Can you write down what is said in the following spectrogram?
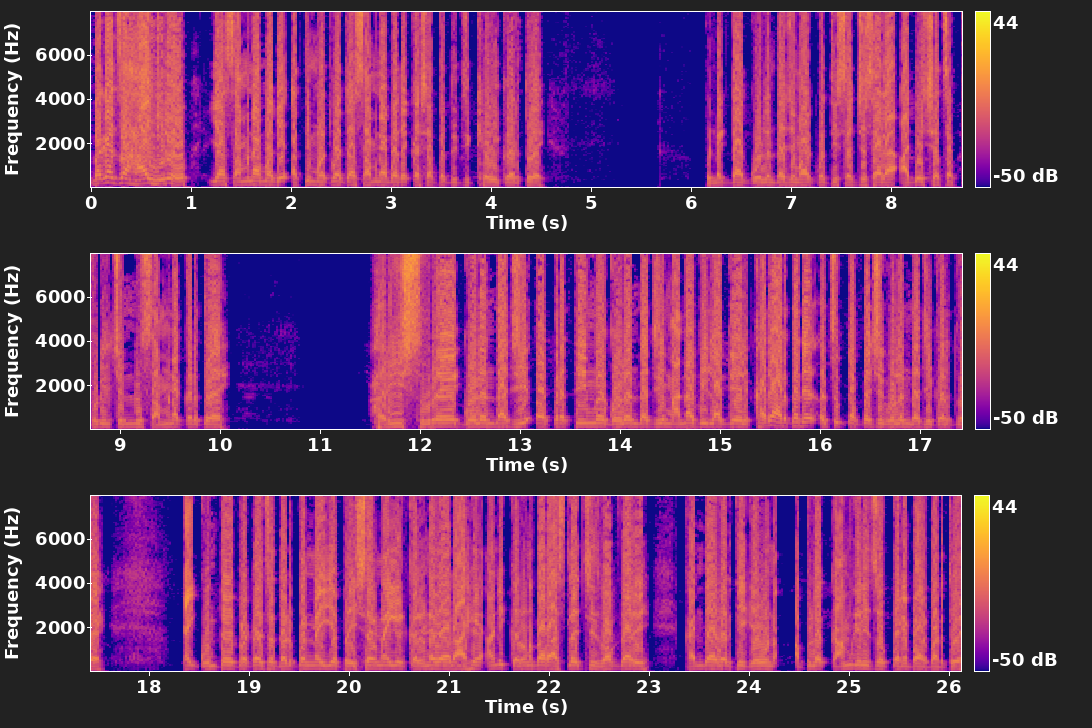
बघायचा हा हिरो या सामन्यामध्ये अतिमहत्वाच्या सामन्यामध्ये कशा पद्धतीची खेळी करतोय. पुन्हा एकदा गोलंदाजी मार्गवरती सज्ज झाला आदेशाचा पुढील चेंडू सामना करतोय. हरीश सुरे गोलंदाजी अप्रतिम. गोलंदाजी मानावी लागेल. खऱ्या अर्थाने अचूक टप्प्याची गोलंदाजी करतोय. काही कोणत्याही प्रकारचं दडपण नाहीये प्रेशर नाहीये कर्णधार आहे आणि कर्णधार असल्याची जबाबदारी खांद्यावरती घेऊन आपलं कामगिरी चोखपणे पार पाडतोय.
